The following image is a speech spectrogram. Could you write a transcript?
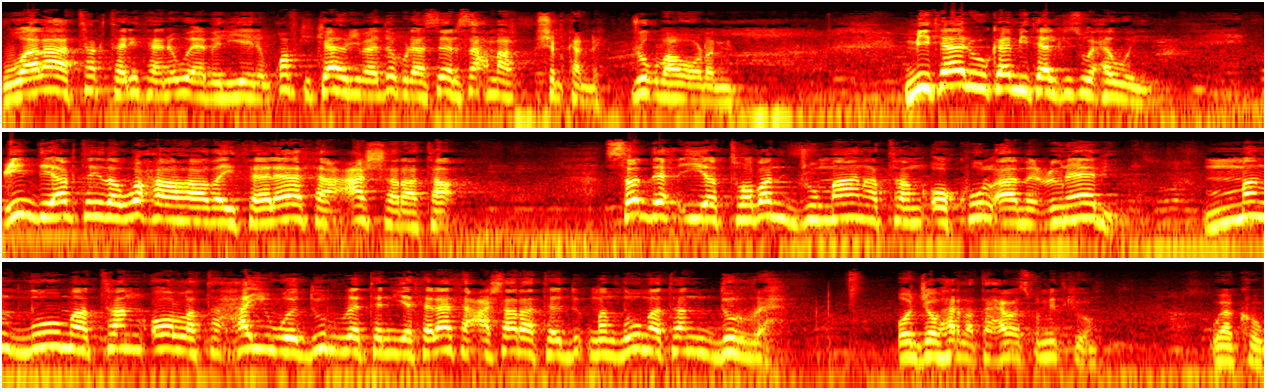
walaa tagtarith ana u abaliyeelin qofkii kaa hor yimaado ku dhaha sax maa shib ka dheh juuq baa ha odhanin mithaaluhu ka mithaalkiisu waxaa weeye cindii agtayda waxaa ahaaday halaatha casharata saddex iyo toban jumaanatan oo kuul ama cunaabi manduumatan oo la taxay wa duratan iyo halaatha casharata manduumatan dura oo jawhar la taxay waa isku midkii kow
